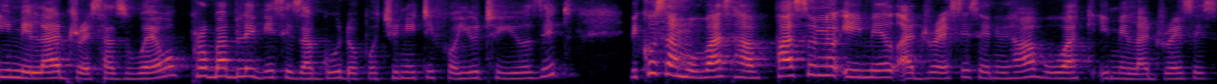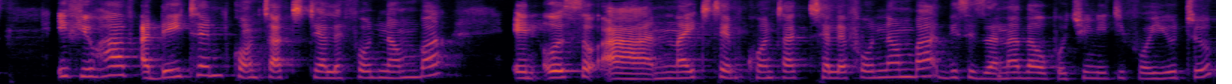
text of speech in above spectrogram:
email address as well, probably this is a good opportunity for you to use it because some of us have personal email addresses and we have work email addresses. If you have a daytime contact telephone number and also a nighttime contact telephone number, this is another opportunity for you to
